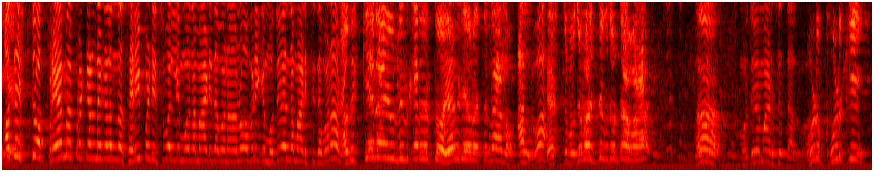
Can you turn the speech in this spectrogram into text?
ಅದೆಷ್ಟೋ ಪ್ರೇಮ ಪ್ರಕರಣಗಳನ್ನು ಸರಿಪಡಿಸುವಲ್ಲಿ ಮುನ ಮಾಡಿದವ ನಾನು ಅವರಿಗೆ ಮದುವೆಯನ್ನು ಮಾಡಿಸಿದವ ನಾನು. ಅದಕ್ಕೆ ನಿನ್ ಕರೆದದ್ದು? ಹತ್ರ ನಾನು. ಅಲ್ವಾ? ಎಷ್ಟು ಮದುವೆ ಮಾಡಿಸಿದ ಮದುವೆ ಮಾಡಿಸಿದ್ದಲ್ವಾ? ಹುಡುಕ್ ಹುಡುಕಿ.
